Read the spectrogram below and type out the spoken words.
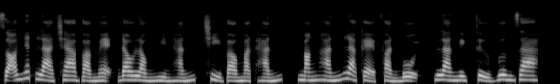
rõ nhất là cha và mẹ đau lòng nhìn hắn, chỉ vào mặt hắn, mắng hắn là kẻ phản bội, là nghịch tử vương gia.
